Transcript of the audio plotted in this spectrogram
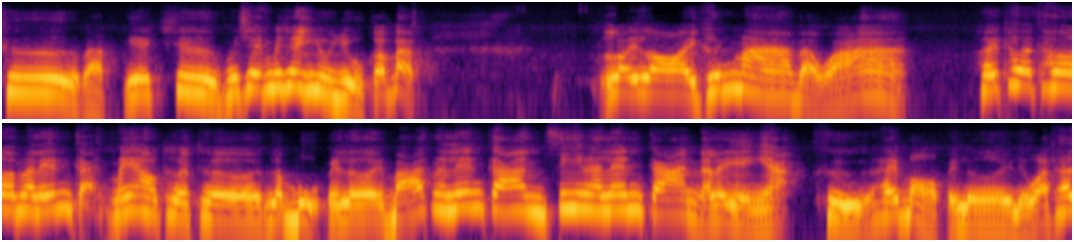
ชื่อ แบบเรียกชื่อ ไม่ใช่ไม่ใช่อยู่ๆก็แบบ ลอยๆขึ้นมาแบบว่าเฮ้ยเธอเธอมาเล่นกัน ไม่เอาเธอเธอระบุไปเลยบาสมาเล่นกันฟี่มาเล่นกันอะไรอย่างเงี้ย คือให้บอกไปเลยหรือว่าถ้า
